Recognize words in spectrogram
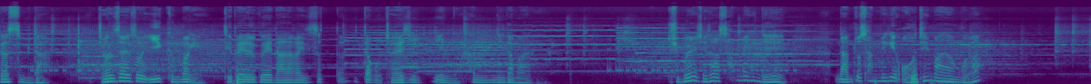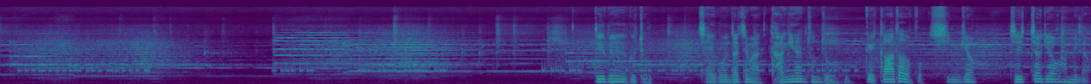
그렇습니다. 전사에서 이 근방에 드베르그의 나라가 있었다, 있다고 전해지긴 합니다만 주변에 제가 산맥인데 남쪽 산맥이 어디 말하는 거야? 드베르그족 제군자지만 강인한 존재고 꽤 까다롭고 신경 질적이라고 합니다.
